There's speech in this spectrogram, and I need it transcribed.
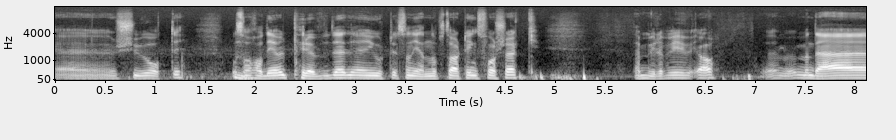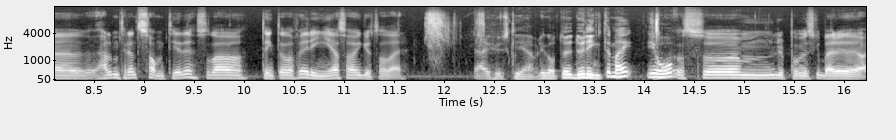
eh, 87. Og så hadde jeg vel prøvd det, gjort et sånn gjenoppstartingsforsøk. Det er mulig vi Ja. Eh, Men det er helt omtrent samtidig, så da tenkte jeg da får jeg ringe jeg, sa gutta der. Jeg husker jævlig godt. Du, du ringte meg i Hov. Og så um, lurte på om vi skulle bare, ja,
